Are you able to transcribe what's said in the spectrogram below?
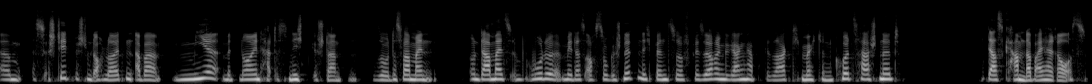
Ähm, es steht bestimmt auch Leuten, aber mir mit neun hat es nicht gestanden. So, das war mein. Und damals wurde mir das auch so geschnitten. Ich bin zur Friseurin gegangen, habe gesagt, ich möchte einen Kurzhaarschnitt. Das kam dabei heraus.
